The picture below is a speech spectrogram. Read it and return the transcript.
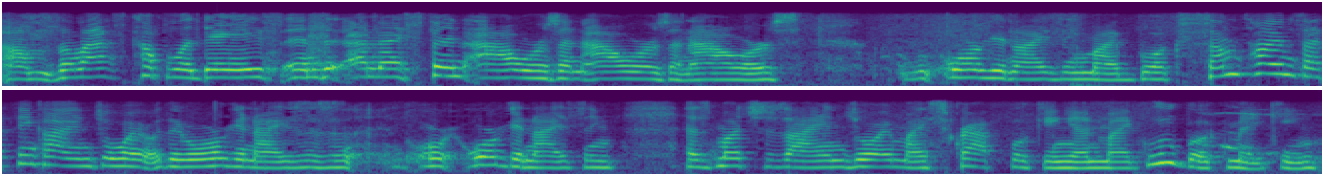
um, the last couple of days, and and I spend hours and hours and hours organizing my books. Sometimes I think I enjoy the organizes or organizing as much as I enjoy my scrapbooking and my glue book making.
